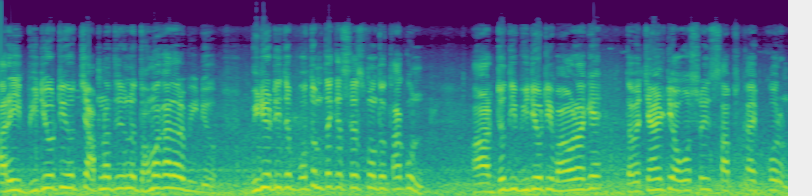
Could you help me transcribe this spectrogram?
আর এই ভিডিওটি হচ্ছে আপনাদের জন্য ধমাকাদার ভিডিও। ভিডিওটিতে প্রথম থেকে শেষ পর্যন্ত থাকুন। আর যদি ভিডিওটি ভালো লাগে, তবে চ্যানেলটি অবশ্যই সাবস্ক্রাইব করুন।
